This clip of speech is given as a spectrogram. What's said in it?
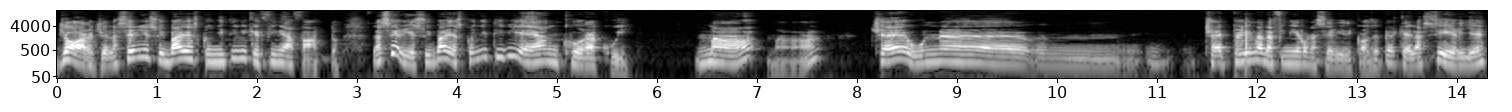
George, la serie sui bias cognitivi che fine ha fatto? La serie sui bias cognitivi è ancora qui, ma, ma c'è un... Uh, c'è prima da finire una serie di cose, perché la serie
